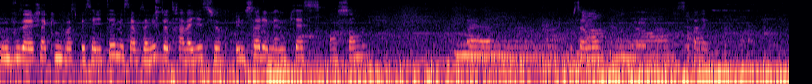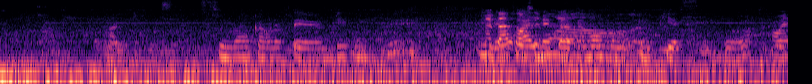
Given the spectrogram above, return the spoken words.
Donc vous avez chacune vos spécialités, mais ça vous arrive de travailler sur une seule et même pièce ensemble? Euh, Ou c'est vraiment non, séparé ouais. Seulement quand on a fait le livre, oui. Mais, Mais pas morales, forcément. Mais pas euh, vraiment comme une pièce. Ou- Ouais.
